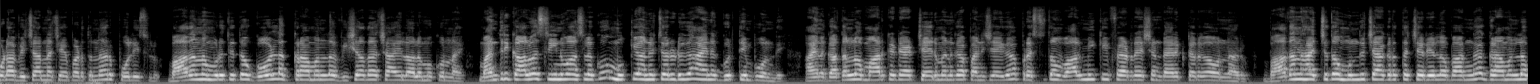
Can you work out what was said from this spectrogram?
కూడా విచారణ చేపడుతున్నారు పోలీసులు. బాధన్న మృతితో గోళ్ళ గ్రామంలో విషాద ఛాయలు అలుముకున్నాయి. మంత్రి కాల్వ శ్రీనివాసులకు ముఖ్య అనుచరుడిగా ఆయన గుర్తింపు ఉంది. ఆయన గతంలో మార్కెట్ యార్డ్ చైర్మన్గా పనిచేయగా ప్రస్తుతం వాల్మీకి ఫెడరేషన్ డైరెక్టర్గా ఉన్నారు. బాధన్ హత్యతో ముందు జాగ్రత్త చర్యల్లో భాగంగా గ్రామంలో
